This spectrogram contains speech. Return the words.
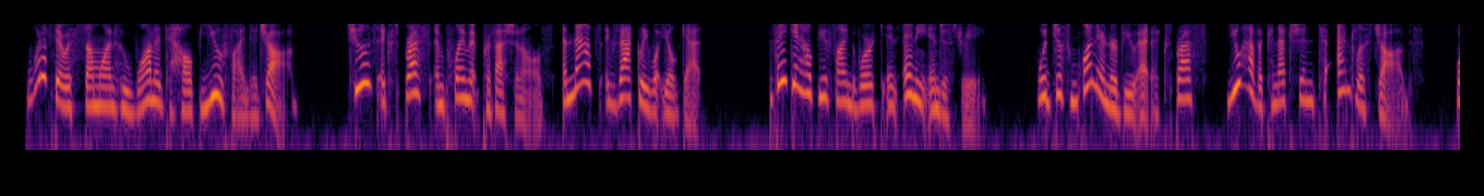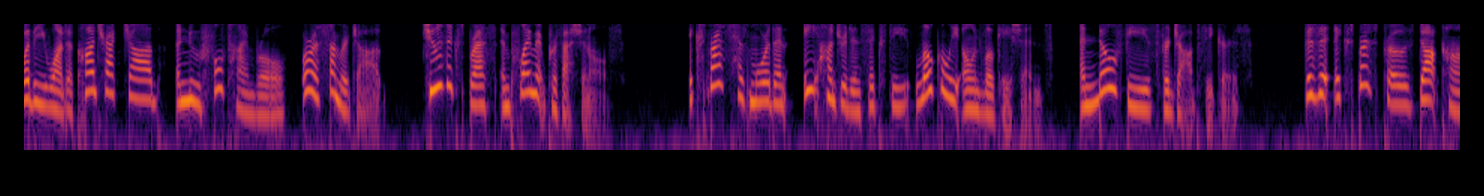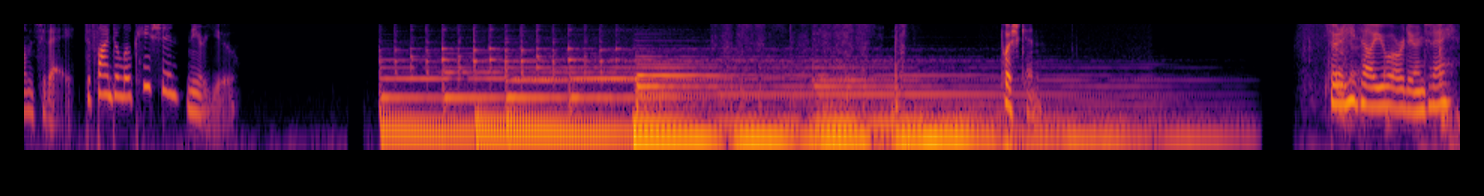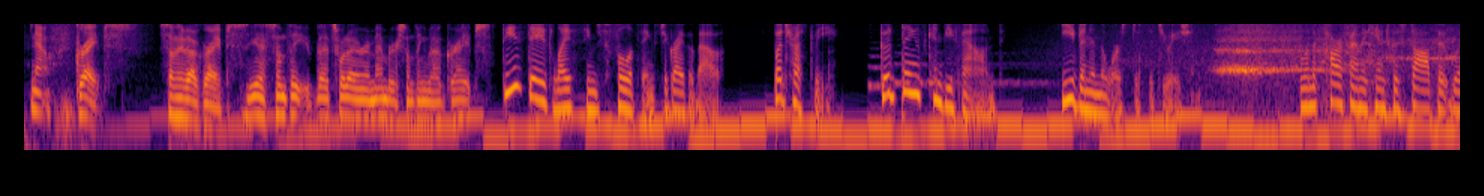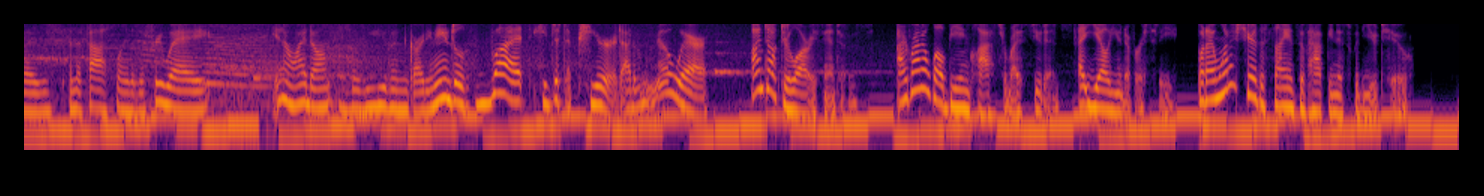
What if there was someone who wanted to help you find a job? Choose Express Employment Professionals, and that's exactly what you'll get. They can help you find work in any industry. With just one interview at Express, you have a connection to endless jobs, whether you want a contract job, a new full-time role, or a summer job. Choose Express Employment Professionals. Express has more than 860 locally owned locations and no fees for job seekers. Visit expresspros.com today to find a location near you. Pushkin. So did he tell you what we're doing today? No. Grapes. Something about grapes. Yeah, something. That's what I remember. Something about grapes. These days, life seems full of things to gripe about. But trust me, good things can be found, even in the worst of situations. When the car finally came to a stop, it was in the fast lane of the freeway. You know, I don't believe in guardian angels, but he just appeared out of nowhere. I'm Dr. Laurie Santos. I run a well being class for my students at Yale University, but I want to share the science of happiness with you too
